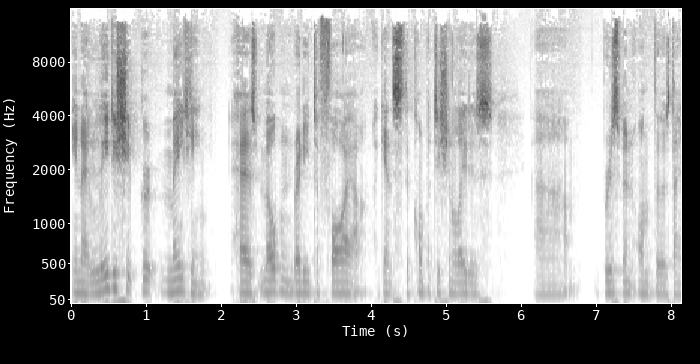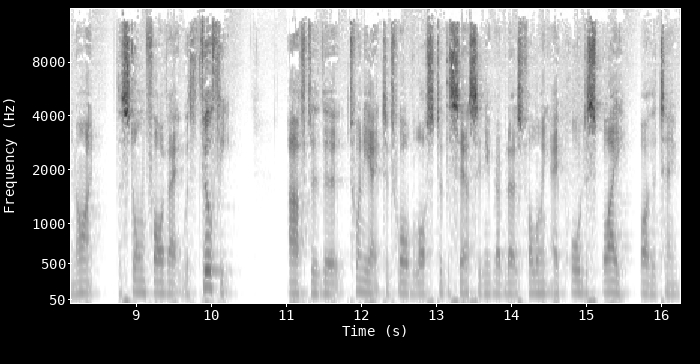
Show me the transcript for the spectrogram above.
in a leadership group meeting has Melbourne ready to fire against the competition leaders um, Brisbane on Thursday night. The Storm 5 8 was filthy after the 28 to 12 loss to the South Sydney Rabbitohs following a poor display by the team.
